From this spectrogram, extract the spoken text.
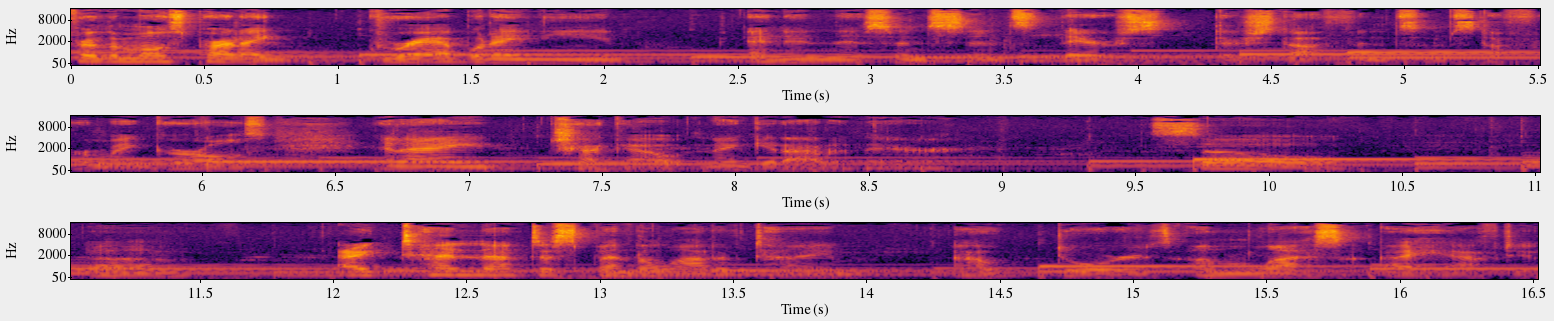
for the most part, I grab what I need. And in this instance, there's there's stuff and some stuff for my girls, and I check out and I get out of there. So um, I tend not to spend a lot of time outdoors unless I have to.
